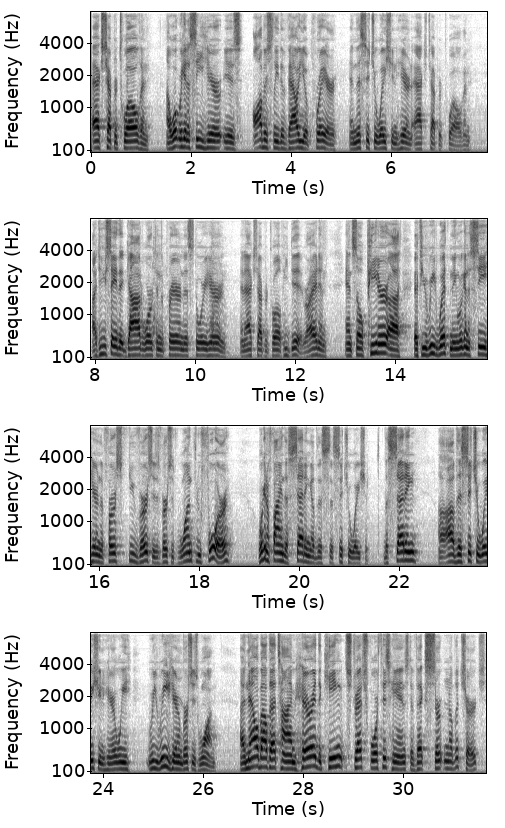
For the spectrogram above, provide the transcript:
Acts chapter 12. And uh, what we're going to see here is obviously the value of prayer in this situation here in Acts chapter 12. And uh, do you say that God worked in the prayer in this story here in, in Acts chapter 12? He did, right? And, and so Peter, uh, if you read with me, we're going to see here in the first few verses, verses 1 through 4, we're going to find the setting of this, this situation. The setting uh, of this situation here, we, we read here in verses 1. And now about that time, Herod the king stretched forth his hands to vex certain of the church.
